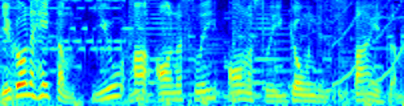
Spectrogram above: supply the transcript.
You're going to hate them. You are honestly, honestly going to despise them.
